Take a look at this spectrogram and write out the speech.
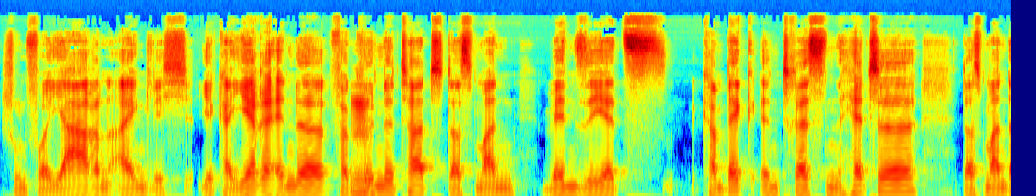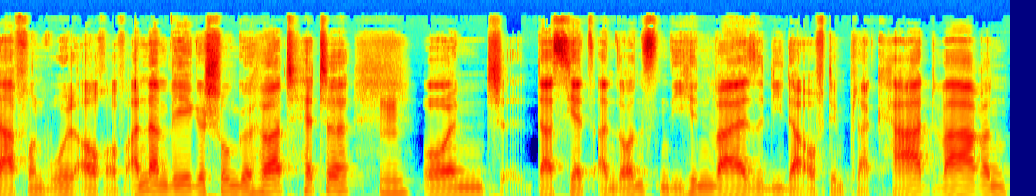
schon vor Jahren eigentlich ihr Karriereende verkündet mhm. hat, dass man, wenn sie jetzt Comeback-Interessen hätte, dass man davon wohl auch auf anderem Wege schon gehört hätte. Mhm. Und dass jetzt ansonsten die Hinweise, die da auf dem Plakat waren,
